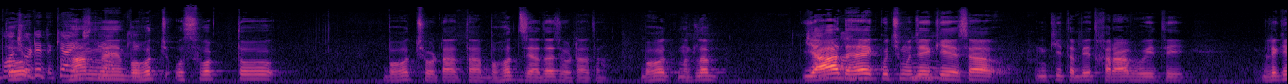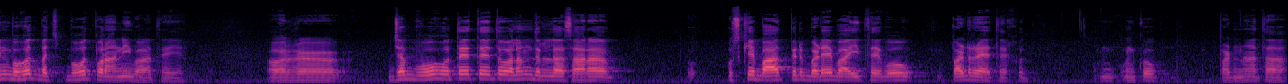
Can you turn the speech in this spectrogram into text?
بہت چھوٹے تھے۔ کیا ہاں میں بہت اس وقت تو بہت چھوٹا تھا بہت زیادہ چھوٹا تھا۔ بہت مطلب یاد ہے کچھ مجھے کہ ایسا ان کی طبیعت خراب ہوئی تھی لیکن بہت بہت پرانی بات ہے یہ۔ اور جب وہ ہوتے تھے تو الحمد للہ سارا اس کے بعد پھر بڑے بھائی تھے، وہ پڑھ رہے تھے خود۔ ان کو پڑھنا تھا۔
